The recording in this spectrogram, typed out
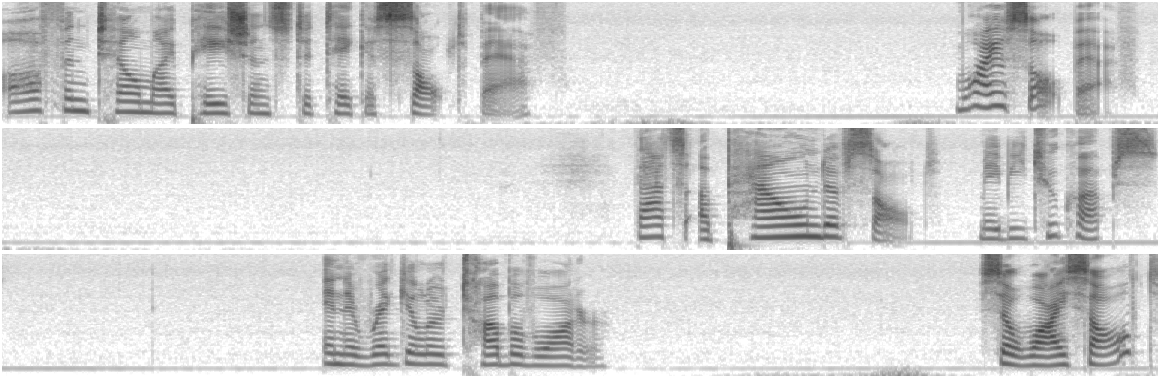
often tell my patients to take a salt bath. Why a salt bath? That's a pound of salt, maybe two cups, in a regular tub of water. So, why salt?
